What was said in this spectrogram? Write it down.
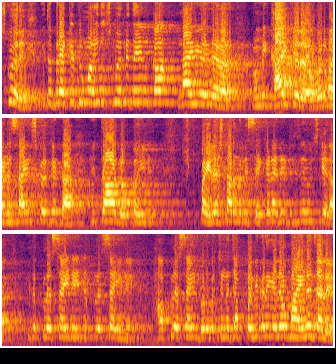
स्क्वेअर आहे इथं ब्रॅकेट तुम्हाला इथं स्क्वेअर लिहिता येईल का? नाही येणार. मग मी काय केलं? One minus sine square theta इथं आलो. पहिली पहिल्या स्टारमध्ये सेकंड आयडेंटिटीचा यूज केला. इथं प्लस साईन आहे इथं प्लस साईन आहे. हा प्लस साईन बरोबर चिन्हाच्या पलीकडे गेल्यावर मायनस झाले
